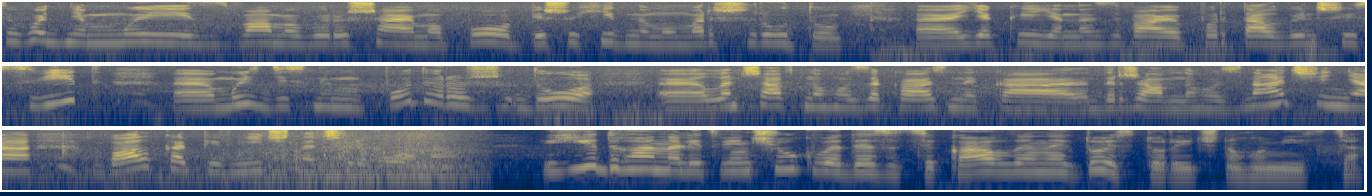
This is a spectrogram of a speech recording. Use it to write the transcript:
Сьогодні ми з вами вирушаємо по пішохідному маршруту, е, який я називаю портал в інший світ. Е, Ми здійснимо подорож до е, ландшафтного заказника державного значення Балка Північна Червона. Гід Ганна Літвінчук веде зацікавлених до історичного місця.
